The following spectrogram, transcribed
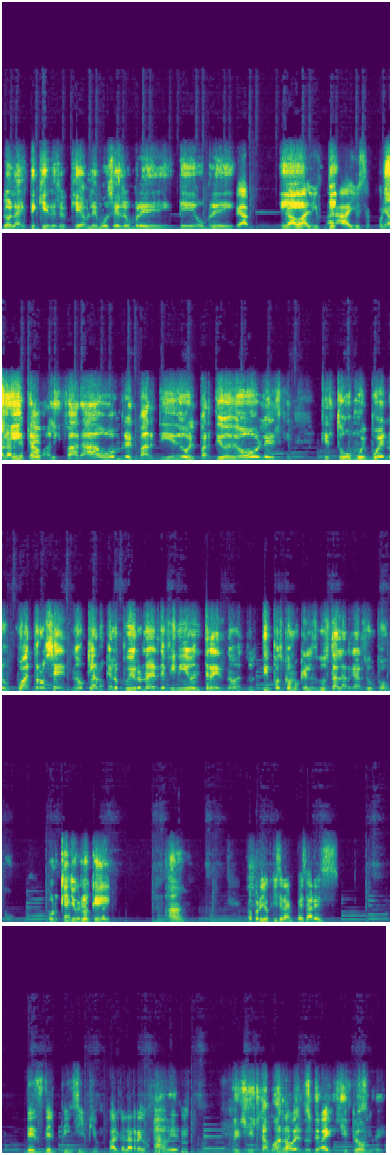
No, la gente quiere que hablemos ese hombre de, hombre de. Eh, cabal y Fará, y usted pone a hablar sí, Cabal y Fará, hombre, el partido, el partido de dobles, que, que, estuvo muy bueno. Cuatro sets, ¿no? Claro que lo pudieron haber definido en tres, ¿no? Estos tipos como que les gusta alargarse un poco. Porque eh, yo creo que. ¿Ah? No, pero yo quisiera empezar es desde el principio, valga la redundancia. A ver. Pues si estamos arrancando desde el principio, hombre.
